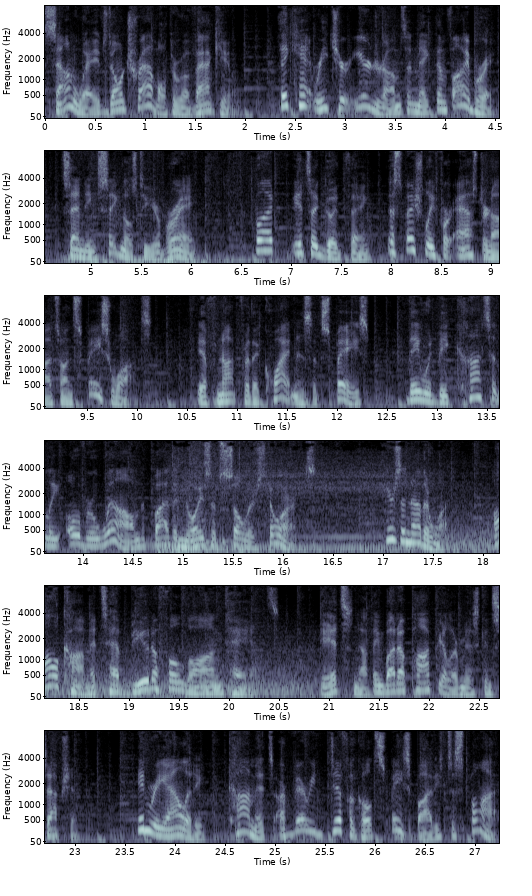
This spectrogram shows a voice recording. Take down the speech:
sound waves don't travel through a vacuum. They can't reach your eardrums and make them vibrate, sending signals to your brain. But it's a good thing, especially for astronauts on spacewalks. If not for the quietness of space, they would be constantly overwhelmed by the noise of solar storms. Here's another one all comets have beautiful long tails. It's nothing but a popular misconception. In reality, comets are very difficult space bodies to spot.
